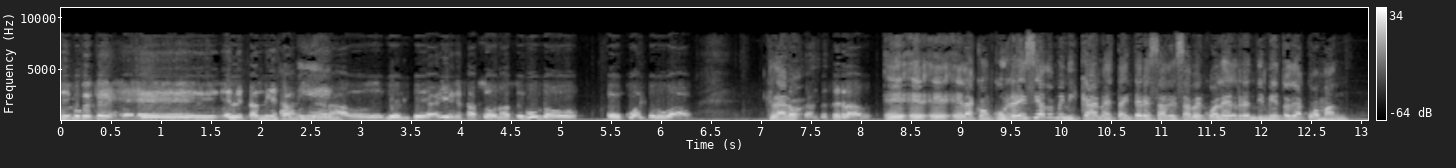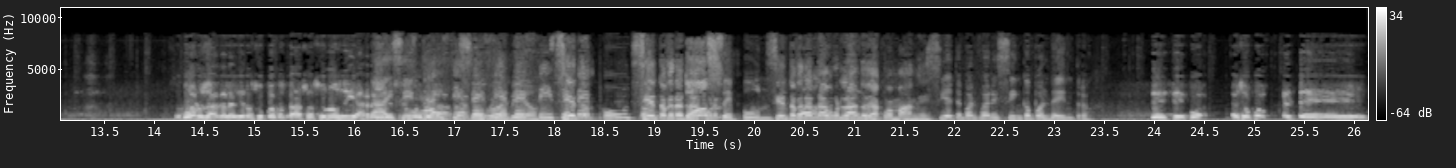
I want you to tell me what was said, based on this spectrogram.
Sí, porque es que eh, el standing está, muy cerrado, de, ahí en esa zona, segundo, eh, cuarto lugar. Claro. Bastante cerrado. Eh, eh, la concurrencia dominicana está interesada en saber cuál es el rendimiento de Aquaman. Bueno, ya que le dieron su pelotazo hace unos días, Ay, sí, Ay, siete, siete, sí, siete puntos. Siento que te 12 puntos. Siento que te está burlando de Aquaman, ¿eh? 7 por fuera y 5 por dentro. Sí, sí, fue, eso fue fuerte. Eh,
